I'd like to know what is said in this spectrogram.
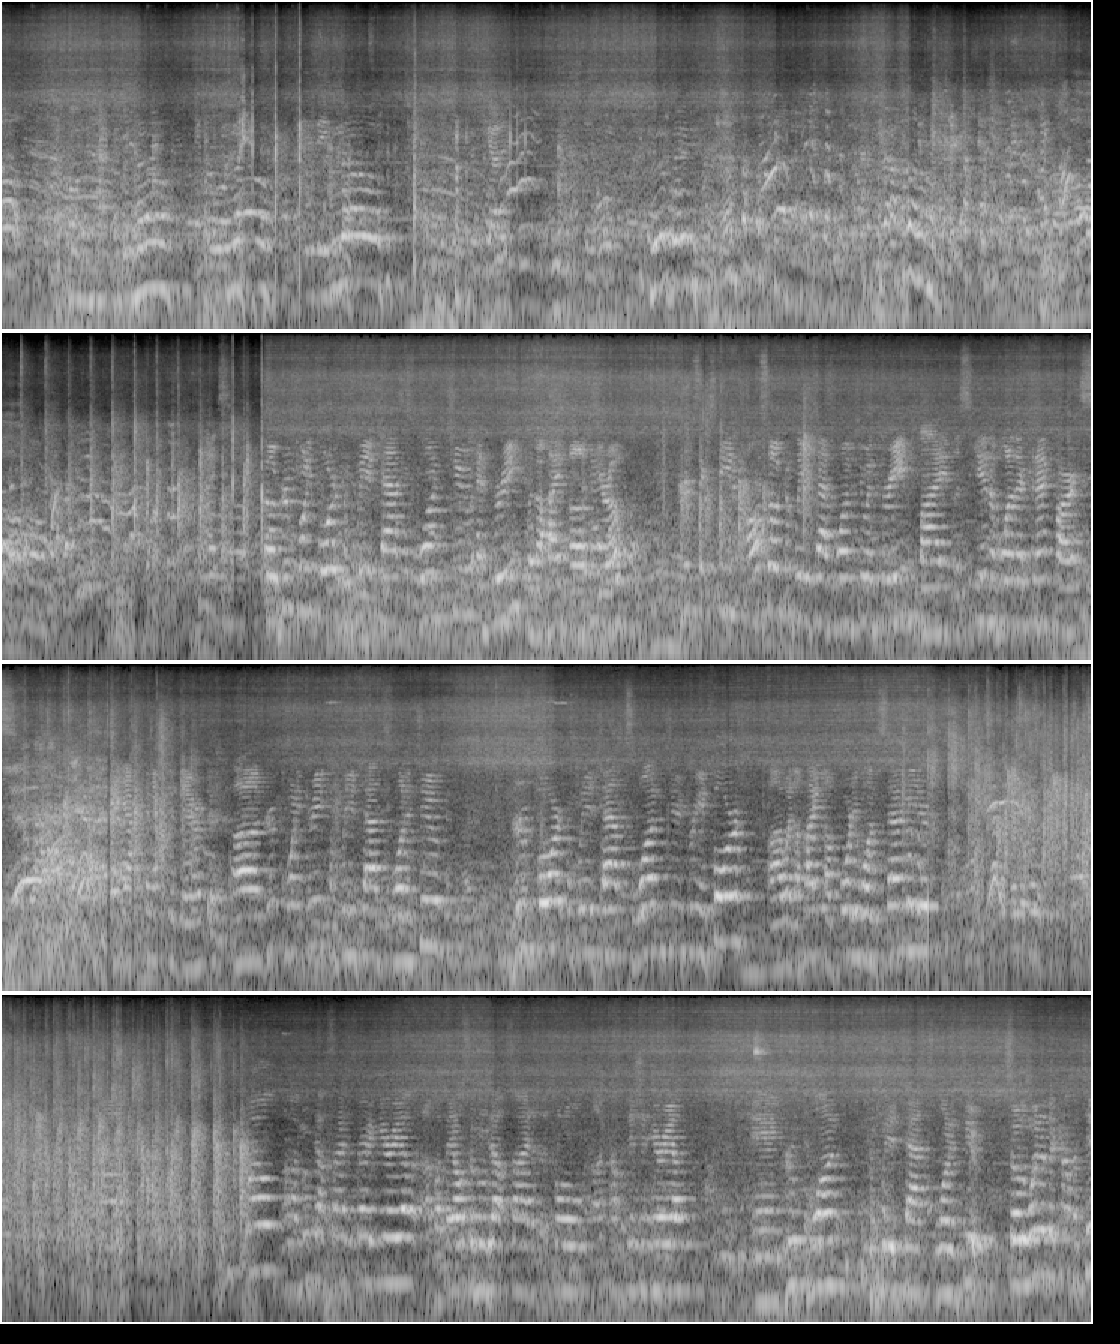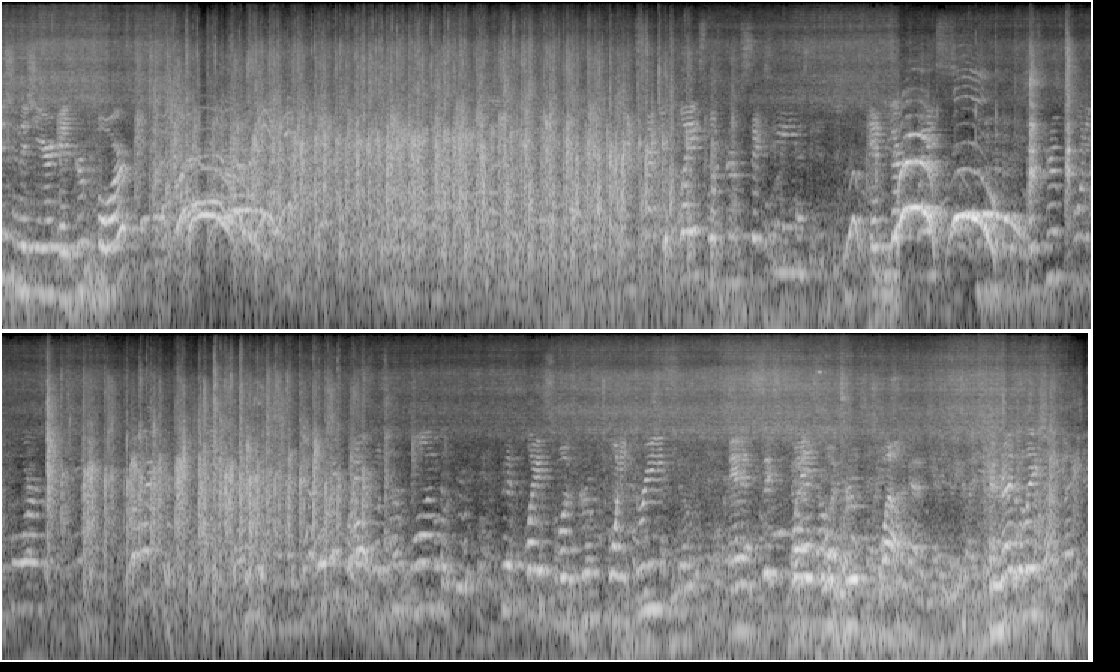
So group 24 completed tasks 1, 2, and 3 with a height of 0. Group 16 also completed tasks 1, 2, and 3 by the skin of one of their connect parts. Yeah. Got connected there. Uh, group 23 completed tasks 1 and 2. Group 4 completed tasks 1, 2, 3, and 4 uh, with a height of 41 centimeters. 12 uh, moved outside the starting area, uh, but they also moved outside of the total uh, competition area. And Group 1 completed tasks 1 and 2. So the winner of the competition this year is Group 4. In second place was Group 16. In third place was Group 24. Fourth place was Group 1. Fifth place was Group 23. And sixth place was Group 12. Congratulations.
